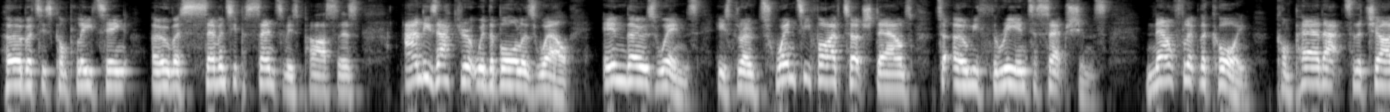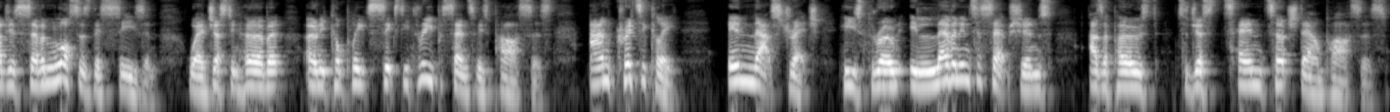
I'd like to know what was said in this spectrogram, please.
Herbert is completing over 70% of his passes and he's accurate with the ball as well. In those wins, he's thrown 25 touchdowns to only three interceptions. Now flip the coin. Compare that to the Chargers' seven losses this season, where Justin Herbert only completes 63% of his passes. And critically, in that stretch, he's thrown 11 interceptions as opposed to just 10 touchdown passes.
